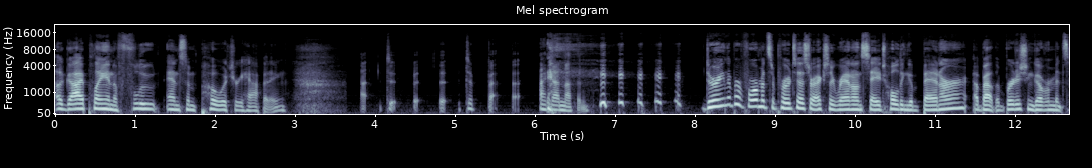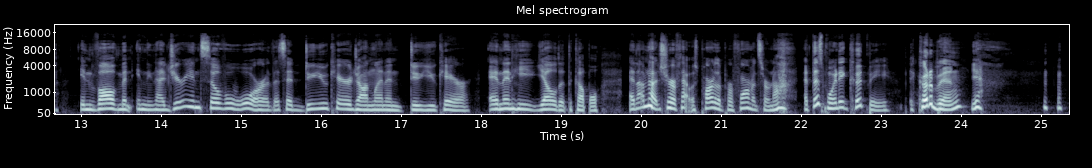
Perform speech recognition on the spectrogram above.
a guy playing a flute and some poetry happening. Uh, uh, uh, I got nothing. During the performance, a protester actually ran on stage holding a banner about the British and government's involvement in the Nigerian Civil War that said, Do you care, John Lennon? Do you care? And then he yelled at the couple. And I'm not sure if that was part of the performance or not. At this point, it could be. it could have been. Yeah.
